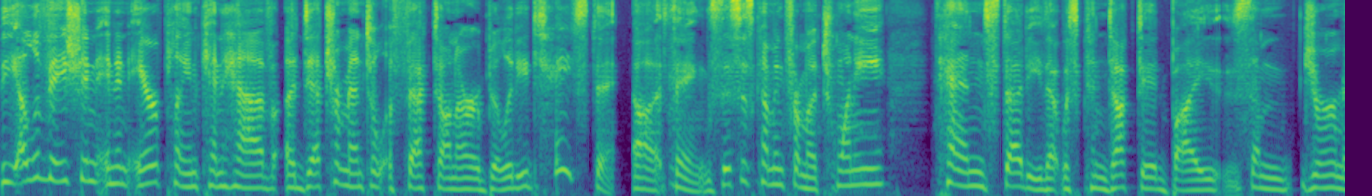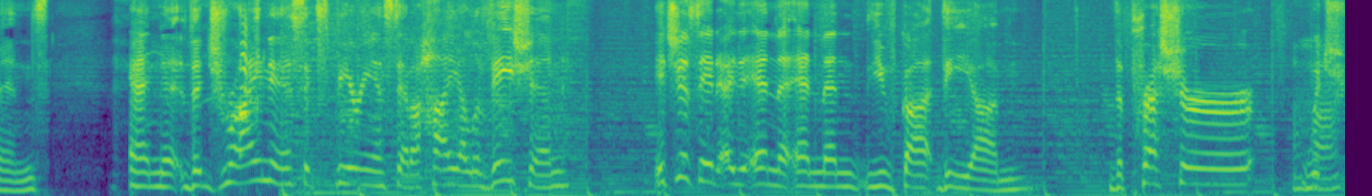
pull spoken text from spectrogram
The elevation in an airplane can have a detrimental effect on our ability to taste uh, things. This is coming from a 2010 study that was conducted by some Germans. And the dryness experienced at a high elevation, it's just it, and and then you've got the um, the pressure, which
